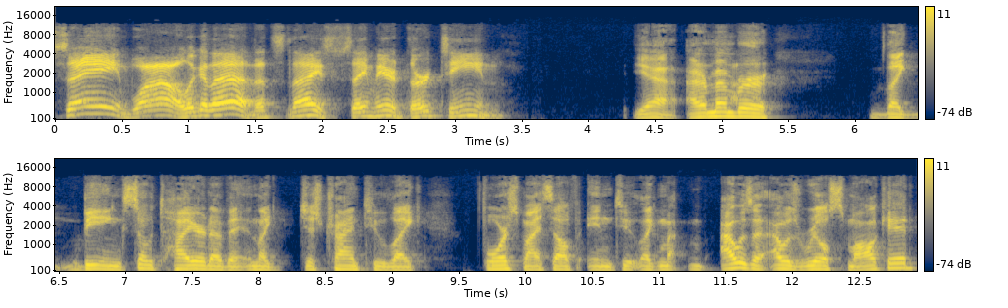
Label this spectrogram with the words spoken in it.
Same. Wow. Look at that. That's nice. Same here. 13. Yeah. I remember like being so tired of it and like just trying to like force myself into like my, I was a I was a real small kid.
